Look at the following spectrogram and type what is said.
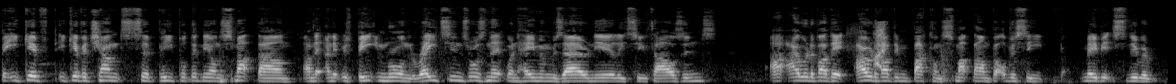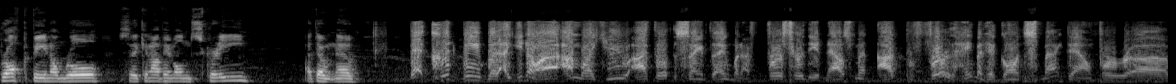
but he give he give a chance to people, didn't he, on SmackDown, and it, and it was beating Raw on the ratings, wasn't it, when Heyman was there in the early two thousands. I, I would have had it. I would have had him back on SmackDown, but obviously maybe it's to do with Brock being on Raw, so they can have him on screen. I don't know. That could be, but uh, you know, I, I'm like you. I thought the same thing when I first heard the announcement. I prefer that Heyman had gone to SmackDown for uh,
